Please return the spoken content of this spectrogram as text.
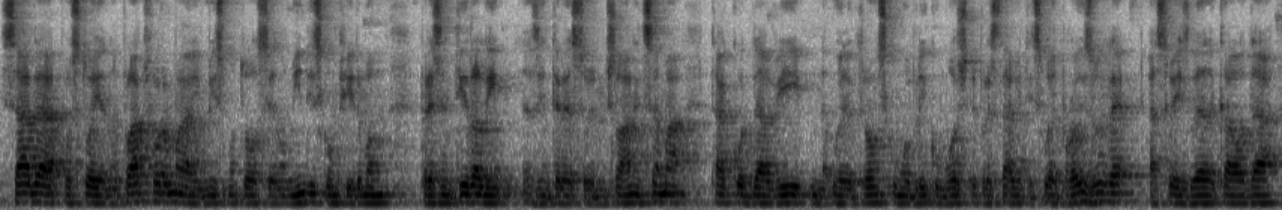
Sada postoji jedna platforma i mi smo to s jednom indijskom firmom prezentirali zainteresovanim članicama, tako da vi u elektronskom obliku možete predstaviti svoje proizvode, a sve izgleda kao da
